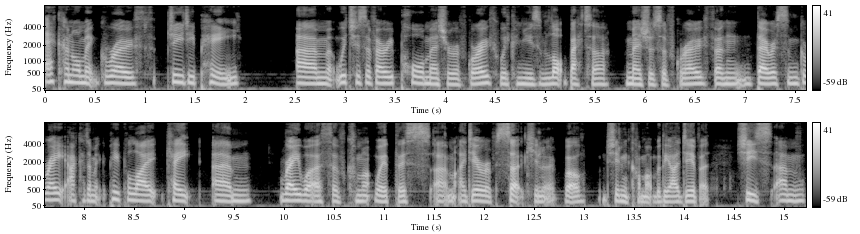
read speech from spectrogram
economic growth, GDP, um, which is a very poor measure of growth. We can use a lot better measures of growth. And there are some great academic people like Kate um, Raworth have come up with this um, idea of circular. Well, she didn't come up with the idea, but she's um,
